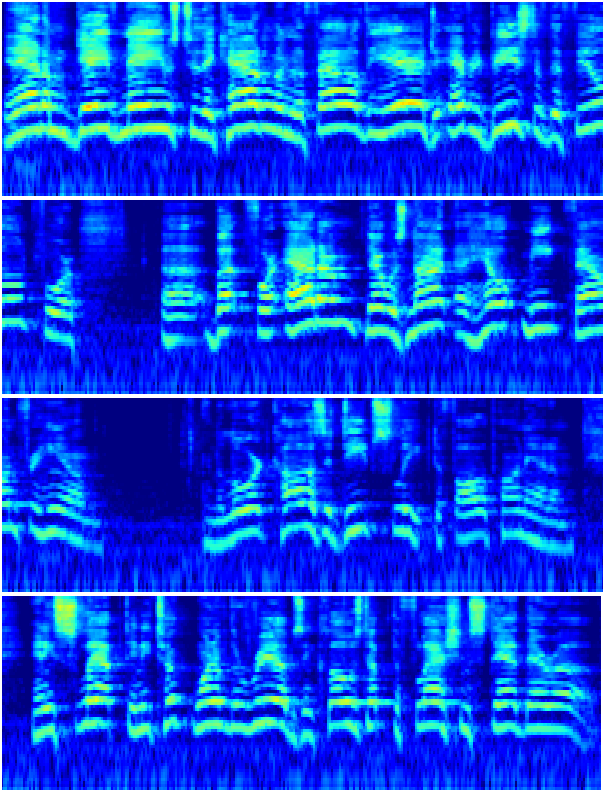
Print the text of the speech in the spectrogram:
And Adam gave names to the cattle and the fowl of the air and to every beast of the field. For, uh, but for Adam there was not a helpmeet found for him. And the Lord caused a deep sleep to fall upon Adam. And he slept, and he took one of the ribs and closed up the flesh instead thereof.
